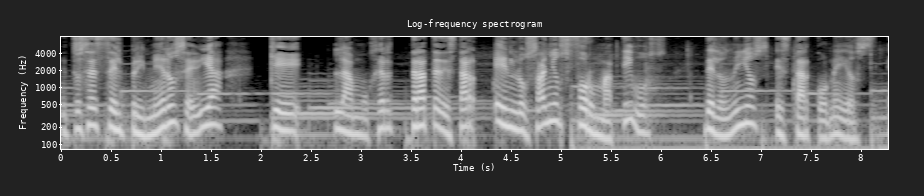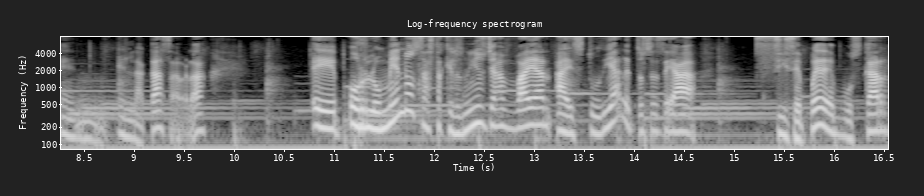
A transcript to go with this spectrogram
entonces el primero sería que la mujer trate de estar en los años formativos de los niños, estar con ellos en, la casa, ¿verdad? Eh, por lo menos hasta que los niños ya vayan a estudiar, entonces sea, si se puede, buscar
